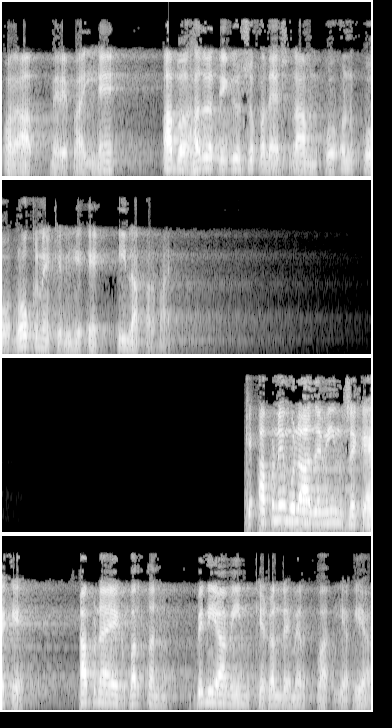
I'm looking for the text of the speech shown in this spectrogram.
اور آپ میرے بھائی ہیں۔ اب حضرت یوسف علیہ السلام کو ان کو روکنے کے لیے ایک ہیلا فرمائے۔ کہ اپنے ملازمین سے کہہ کے اپنا ایک برتن بنیامین کے غلے میں رکھوا دیا گیا۔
